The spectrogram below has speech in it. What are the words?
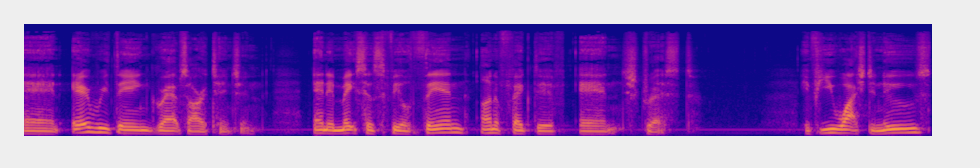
and everything grabs our attention, and it makes us feel thin, ineffective, and stressed. If you watch the news,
